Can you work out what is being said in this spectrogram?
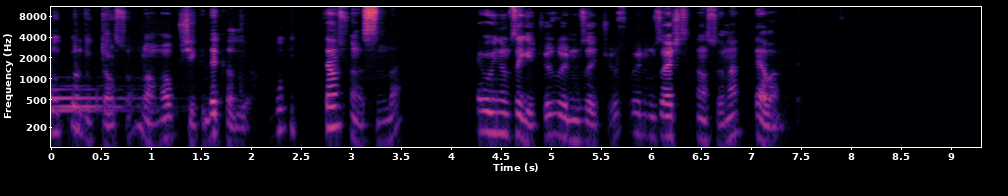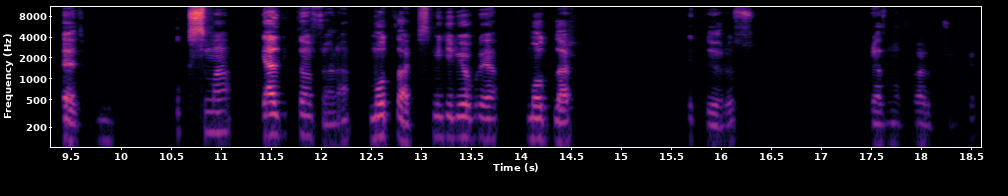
Bunu kurduktan sonra normal bu şekilde kalıyor. Bu bittikten sonrasında e, oyunumuza geçiyoruz. Oyunumuzu açıyoruz. Oyunumuzu açtıktan sonra devam edelim. Evet. Bu kısma geldikten sonra modlar kısmı geliyor buraya. Modlar. Tıklıyoruz. Biraz mod vardı çünkü.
